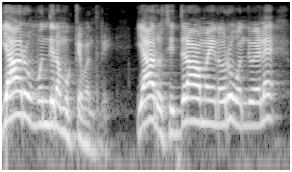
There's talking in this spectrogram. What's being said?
ಯಾರು ಮುಂದಿನ ಮುಖ್ಯಮಂತ್ರಿ? ಯಾರು ಸಿದ್ದರಾಮಯ್ಯನವರು ಒಂದು ವೇಳೆ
